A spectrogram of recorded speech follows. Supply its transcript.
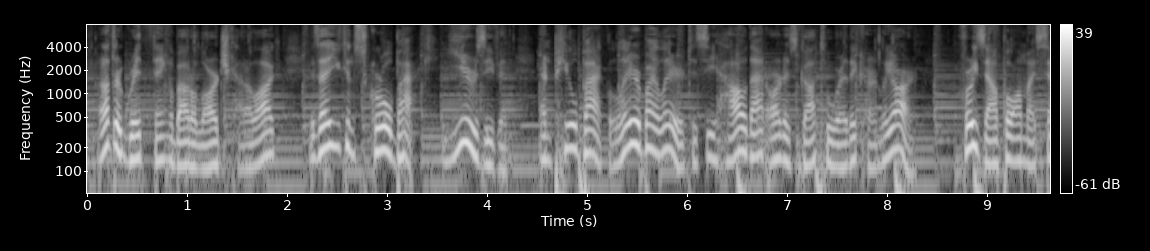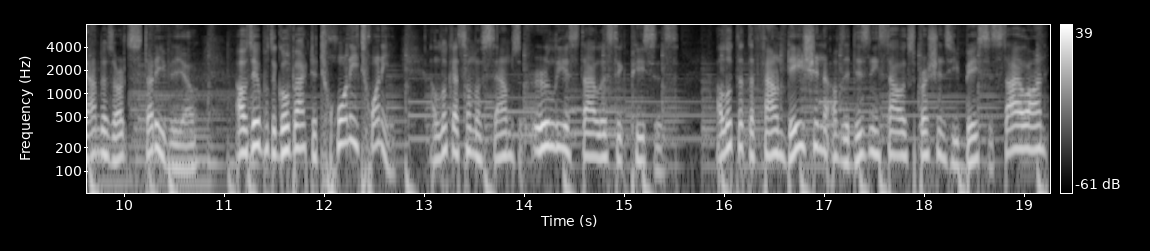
Another great thing about a large catalog is that you can scroll back, years even, and peel back layer by layer to see how that artist got to where they currently are. For example, on my Sam Does Art study video, I was able to go back to 2020 and look at some of Sam's earliest stylistic pieces. I looked at the foundation of the Disney style expressions he based his style on,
